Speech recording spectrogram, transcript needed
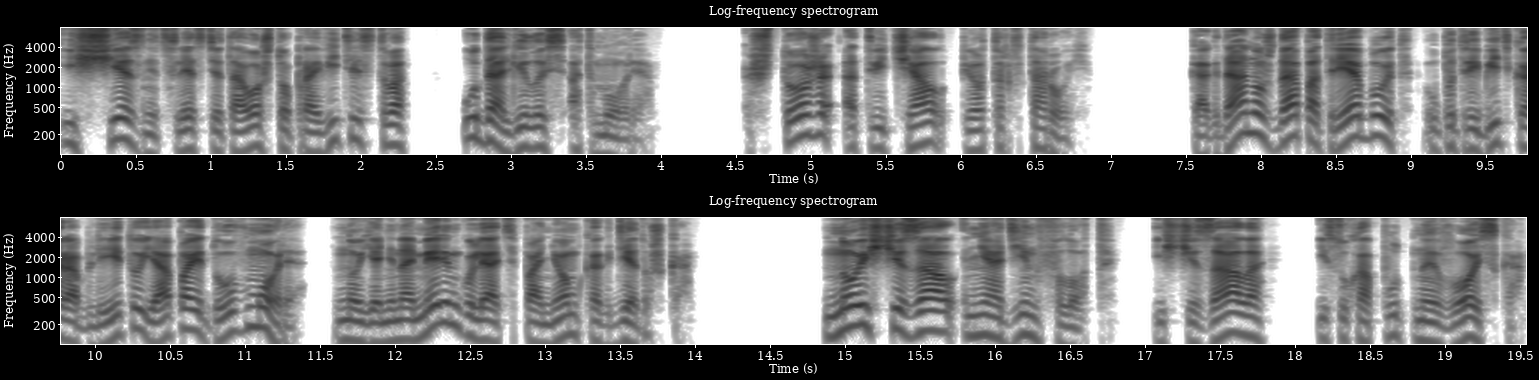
исчезнет вследствие того, что правительство удалилось от моря. Что же отвечал Петр II? Когда нужда потребует употребить корабли, то я пойду в море, но я не намерен гулять по нем, как дедушка. Но исчезал не один флот, исчезало и сухопутное войско.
